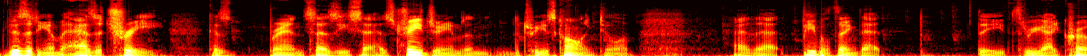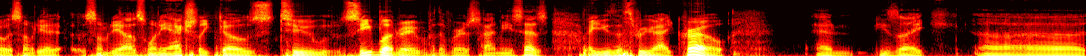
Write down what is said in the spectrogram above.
visiting him as a tree, because Bran says he has tree dreams, and the tree is calling to him, and that people think that the three-eyed crow is somebody somebody else. When he actually goes to see Blood Raven for the first time, he says, "Are you the three-eyed crow?" And he's like, uh,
